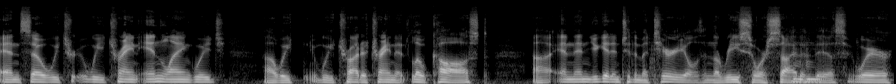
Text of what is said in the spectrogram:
and so we tr- we train in language. Uh, we we try to train at low cost, uh, and then you get into the materials and the resource side mm-hmm. of this, where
